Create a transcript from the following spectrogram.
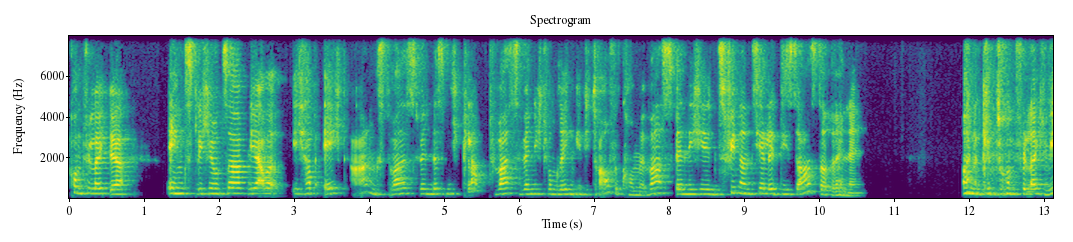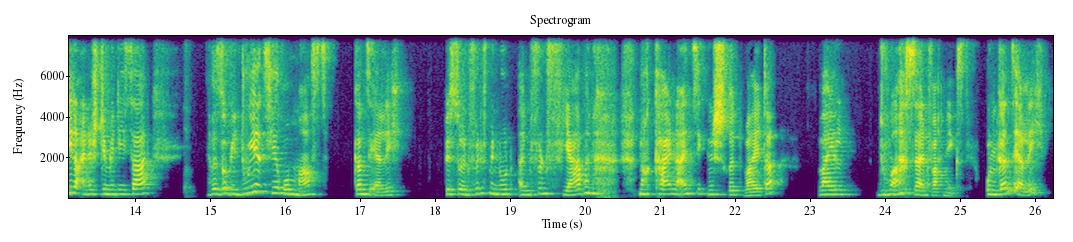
kommt vielleicht der Ängstliche und sagt, ja, aber ich habe echt Angst. Was, wenn das nicht klappt? Was, wenn ich vom Regen in die Traufe komme? Was, wenn ich ins finanzielle Desaster renne? Und dann gibt es vielleicht wieder eine Stimme, die sagt, so wie du jetzt hier rummachst, ganz ehrlich, bist du in fünf Minuten, in fünf Jahren noch keinen einzigen Schritt weiter, weil du machst einfach nichts. Und ganz ehrlich,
